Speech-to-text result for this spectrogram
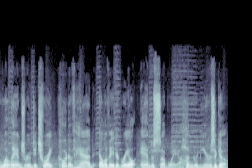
Well, Andrew, Detroit could have had elevated rail and a subway a hundred years ago.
